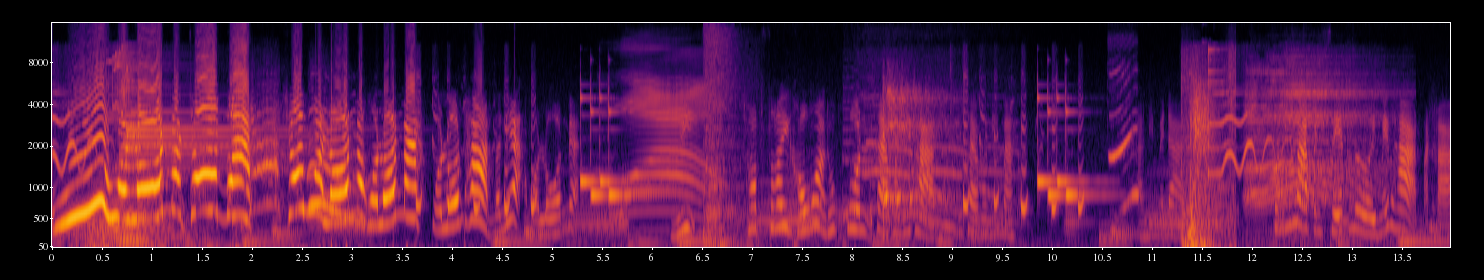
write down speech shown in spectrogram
อู้หัวโล้นอะชอบว่ะชอบหัวโล้นมาหัวโล้นมาหัวโล้นผ่านมาเนี่ยหัวโล้นเนี่ยวิชอบสร้อยเขาอะทุกคนชายคนนี้ผ่านชายคนนี้มาอันนี้ไม่ได้คนนี้มาเป็นเซตเลยไม่ผ่านนะคะ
